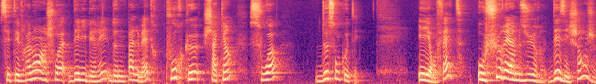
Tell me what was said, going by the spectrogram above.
c'était vraiment un choix délibéré de ne pas le mettre pour que chacun soit de son côté. Et en fait, au fur et à mesure des échanges,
